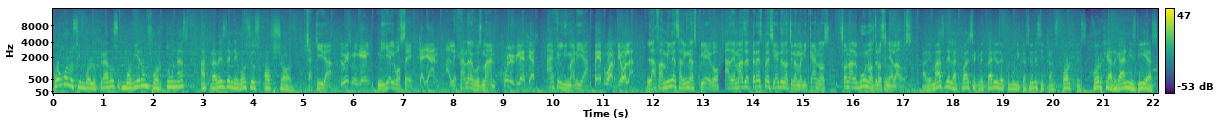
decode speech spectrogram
cómo los involucrados movieron fortunas a través de negocios offshore. Shakira, Luis Miguel, Miguel Bosé, Chayanne, Alejandra Guzmán, Julio Iglesias, Ángel Di María, Pep Guardiola. La familia Salinas Pliego, además de tres presidentes latinoamericanos, son algunos de los señalados. Además del actual secretario de Comunicaciones y Transportes, Jorge Arganis Díaz,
